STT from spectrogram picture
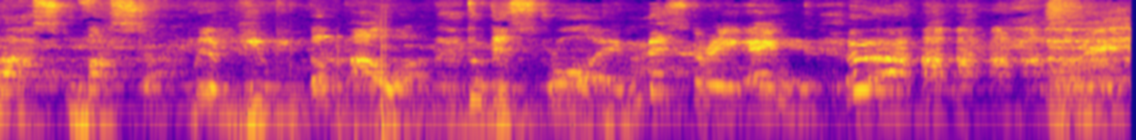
master, master, rebuke the power.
